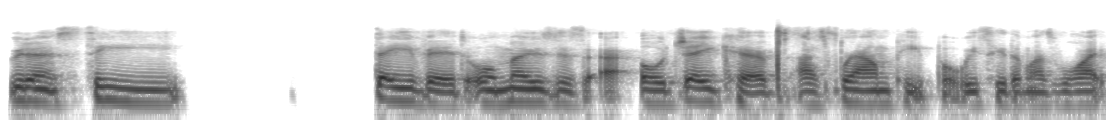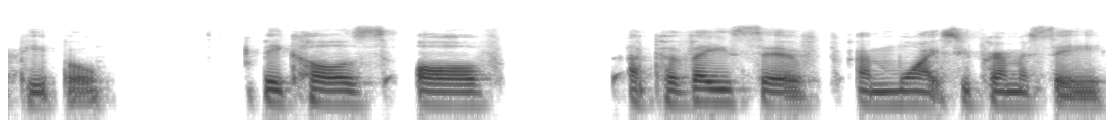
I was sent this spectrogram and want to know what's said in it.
we don't see David or Moses uh, or Jacob as brown people. We see them as white people because of a pervasive um, white supremacy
